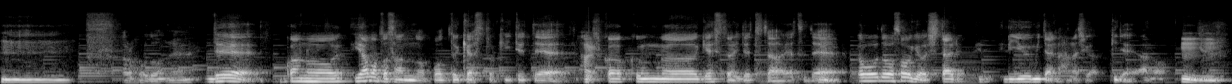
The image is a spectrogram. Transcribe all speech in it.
うん。なるほどね。で僕あの山本さんのポッドキャスト聞いてて、はい、石川君がゲストに出てたやつで、共同創業した理由みたいな話が好きであの、うんうん、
